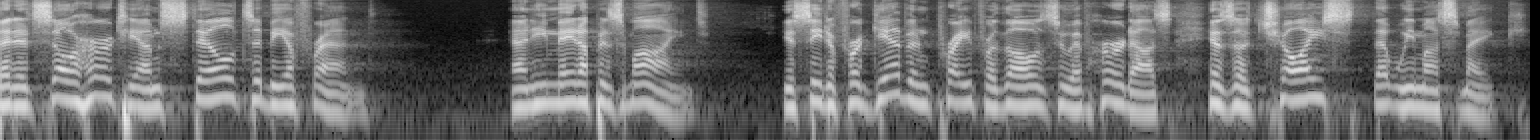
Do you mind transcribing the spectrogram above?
that had so hurt him, still to be a friend. And he made up his mind you see, to forgive and pray for those who have hurt us is a choice that we must make.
